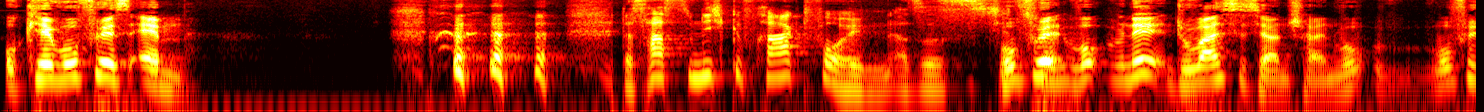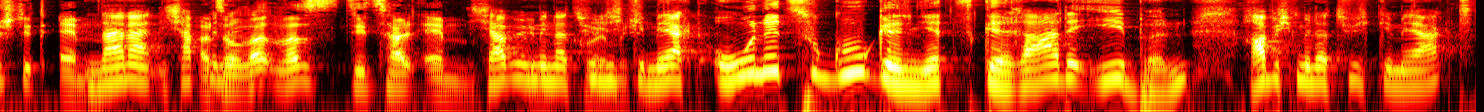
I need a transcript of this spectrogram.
Okay, wofür ist M? das hast du nicht gefragt vorhin. Also, Wofür, wo, nee, du weißt es ja anscheinend. Wo, wofür steht M? Nein, nein, ich habe Also, mir, was, was ist die Zahl M? ich habe mir natürlich gemerkt, ohne zu googeln, jetzt gerade eben, habe ich mir natürlich gemerkt,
